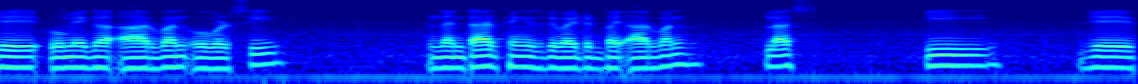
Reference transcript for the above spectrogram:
j omega r 1 over c and the entire thing is divided by r 1 plus E j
